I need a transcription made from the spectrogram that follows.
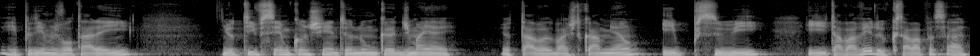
e podíamos voltar aí, eu tive sempre consciente, eu nunca desmaiei. Eu estava debaixo do caminhão e percebi e estava a ver o que estava a passar.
